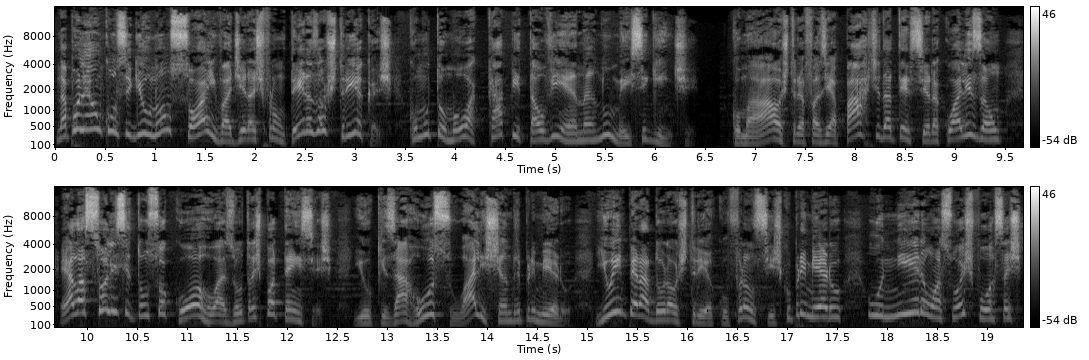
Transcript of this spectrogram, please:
Napoleão conseguiu não só invadir as fronteiras austríacas, como tomou a capital Viena no mês seguinte. Como a Áustria fazia parte da terceira coalizão, ela solicitou socorro às outras potências, e o czar russo Alexandre I e o imperador austríaco Francisco I uniram as suas forças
